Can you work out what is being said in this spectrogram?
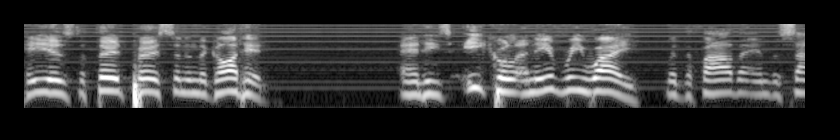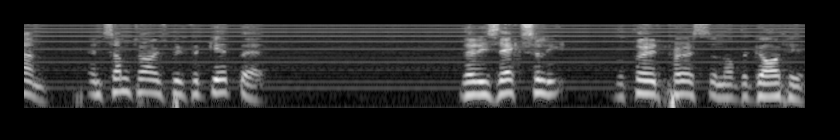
He is the third person in the Godhead. And he's equal in every way with the Father and the Son. And sometimes we forget that. That he's actually the third person of the Godhead.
